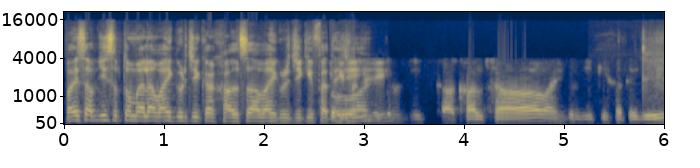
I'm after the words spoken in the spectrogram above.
ਭਾਈ ਸਾਹਿਬ ਜੀ ਸਭ ਤੋਂ ਪਹਿਲਾਂ ਵਾਹਿਗੁਰੂ ਜੀ ਕਾ ਖਾਲਸਾ ਵਾਹਿਗੁਰੂ ਜੀ ਕੀ ਫਤਿਹ ਜੀ। ਵਾਹਿਗੁਰੂ ਜੀ ਕਾ ਖਾਲਸਾ ਵਾਹਿਗੁਰੂ ਜੀ ਕੀ ਫਤਿਹ ਜੀ।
